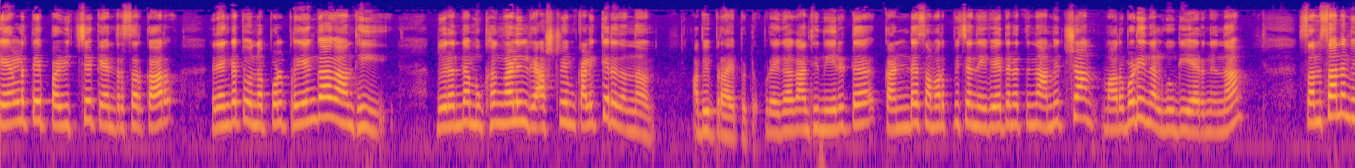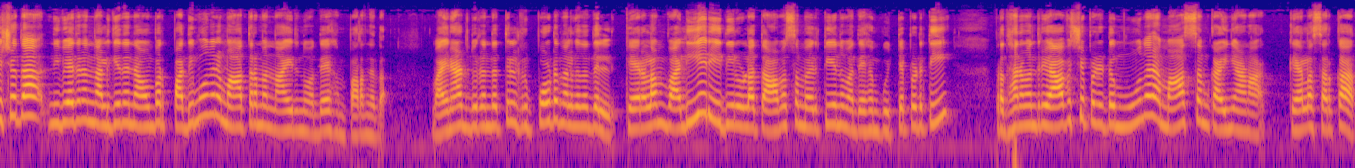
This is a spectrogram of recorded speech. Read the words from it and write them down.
കേരളത്തെ പഴിച്ച കേന്ദ്ര സർക്കാർ രംഗത്ത് വന്നപ്പോൾ പ്രിയങ്ക ഗാന്ധി ദുരന്ത മുഖങ്ങളിൽ രാഷ്ട്രീയം കളിക്കരുതെന്ന് അഭിപ്രായപ്പെട്ടു. പ്രിയങ്ക ഗാന്ധി നേരിട്ട് കണ്ട് സമർപ്പിച്ച നിവേദനത്തിന് അമിത്ഷാ മറുപടി നൽകുകയായിരുന്നു എന്ന് സംസ്ഥാനം വിശദ നിവേദനം നൽകിയത് നവംബർ പതിമൂന്നിന് മാത്രമെന്നായിരുന്നു അദ്ദേഹം പറഞ്ഞത്. വയനാട് ദുരന്തത്തിൽ റിപ്പോർട്ട് നൽകുന്നതിൽ കേരളം വലിയ രീതിയിലുള്ള താമസം വരുത്തിയെന്നും അദ്ദേഹം കുറ്റപ്പെടുത്തി. പ്രധാനമന്ത്രി ആവശ്യപ്പെട്ടിട്ട് മൂന്നര മാസം കഴിഞ്ഞാണ് കേരള സർക്കാർ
